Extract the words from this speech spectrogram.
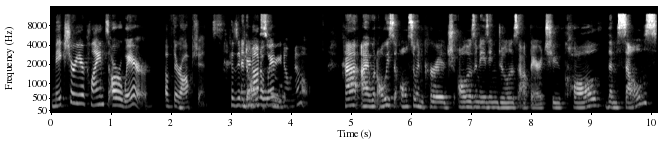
make sure your clients are aware of their mm-hmm. options. Because if and you're not aware you don't know I would always also encourage all those amazing doulas out there to call themselves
